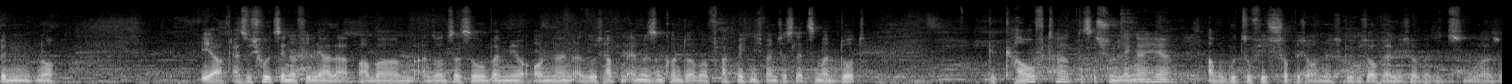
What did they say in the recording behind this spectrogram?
bin noch, ja, also ich hole es in der Filiale ab. Aber ähm, ansonsten ist es so bei mir online, also ich habe ein Amazon-Konto, aber frag mich nicht, wann ich das letzte Mal dort gekauft habe. Das ist schon länger her. Aber gut, so viel shoppe ich auch nicht, gebe ich auch ehrlicherweise zu. Also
